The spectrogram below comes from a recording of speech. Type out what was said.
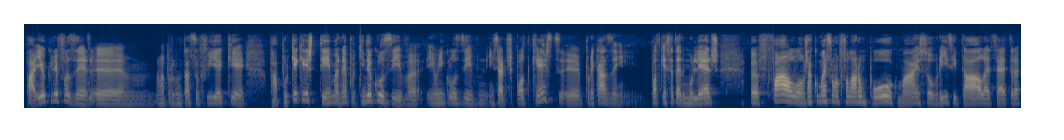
Pá, eu queria fazer uh, uma pergunta à Sofia, que é, pá, porquê que este tema, né, porque ainda inclusive, eu inclusive em certos podcasts, uh, por acaso em podcasts até de mulheres, uh, falam, já começam a falar um pouco mais sobre isso e tal, etc.,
